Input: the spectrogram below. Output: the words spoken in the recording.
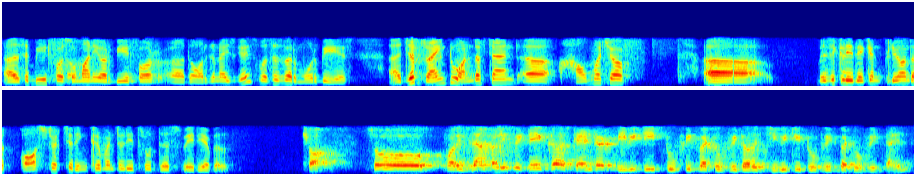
uh, so be it for Somany or be it for uh, the organized guys versus where Morbi is. Uh, just trying to understand uh, how much of uh, basically they can play on the cost structure incrementally through this variable. Sure. So, for example, if we take a standard PVT 2 feet by 2 feet or a GVT 2 feet by 2 feet tiles,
